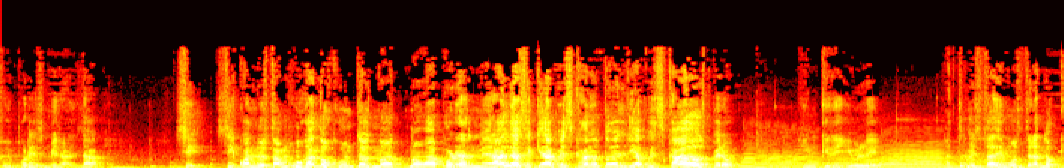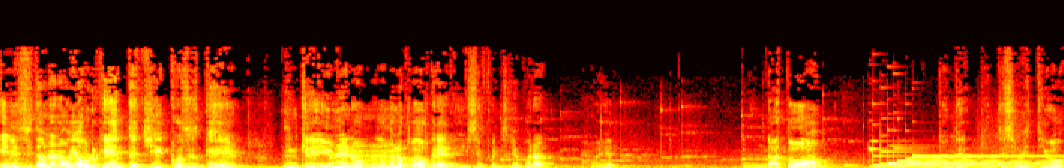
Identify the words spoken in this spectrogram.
fue por Esmeralda? Sí, sí, cuando estamos jugando juntos no, no va por Esmeralda, se queda pescando todo el día pescados, pero... Increíble. Gato me está demostrando que necesita una novia urgente, chicos. Es que... Increíble, no, no me lo puedo creer. ¿Y se fue en serio para...? A ver... ¿Gato? ¿Dónde, dónde se metió?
